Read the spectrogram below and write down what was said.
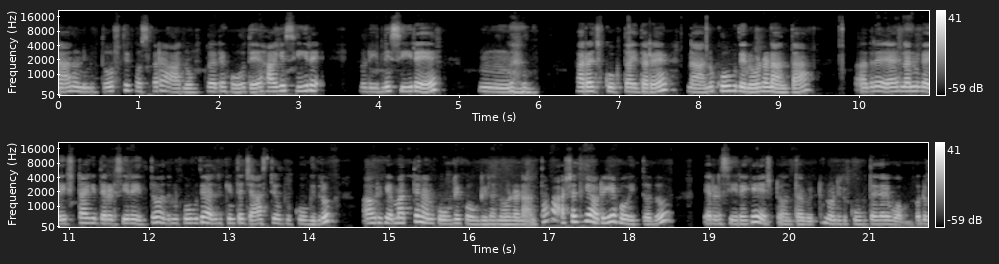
ನಾನು ನಿಮಗೆ ತೋರಿಸ್ಲಿಕ್ಕೋಸ್ಕರ ಆ ನುಗ್ಗಲೇ ಹೋದೆ. ಹಾಗೆ ಸೀರೆ, ನೋಡಿ ಇಲ್ಲಿ ಸೀರೆ ಹರಾಜ್ ಕೂಗ್ತಾ ಇದ್ದಾರೆ. ನಾನು ಕೂಗಿದೆ ನೋಡೋಣ ಅಂತ. ಆದರೆ ನನಗೆ ಇಷ್ಟ ಆಗಿದ್ದ ಎರಡು ಸೀರೆ ಇತ್ತು. ಅದನ್ನು ಕೂಗಿದೆ ಅದಕ್ಕಿಂತ ಜಾಸ್ತಿ ಒಬ್ರು ಕೂಗಿದ್ರು. ಅವರಿಗೆ ಮತ್ತೆ ನಾನು ಕೂಗ್ಲಿಕ್ಕೆ ಹೋಗಲಿಲ್ಲ ನೋಡೋಣ ಅಂತ. ಅಷ್ಟೊತ್ತಿಗೆ ಅವರಿಗೆ ಹೋಯ್ತು ಅದು ಎರಡು ಸೀರೆಗೆ ಎಷ್ಟು ಅಂತ ಬಿಟ್ಟು ನೋಡಿ ಕೂಗ್ತಾ ಇದ್ದಾರೆ. ಒಬ್ಬರ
